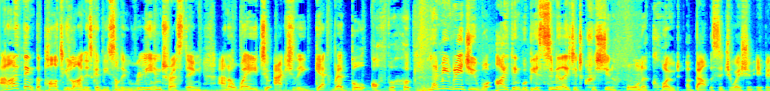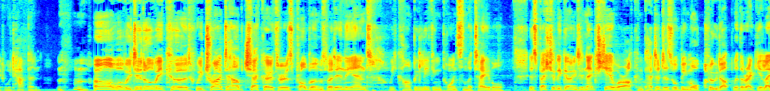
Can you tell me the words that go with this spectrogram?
And I think the party line is going to be something really interesting and a way to actually get Red Bull off the hook. Let me read you what I think would be a simulated Christian Horner quote about the situation if it would happen. Hmm. oh, well, we did all we could. We tried to help Checo through his problems, but in the end, we can't be leaving points on the table. Especially going to next year where our competitors will be more clued up with the regulations.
